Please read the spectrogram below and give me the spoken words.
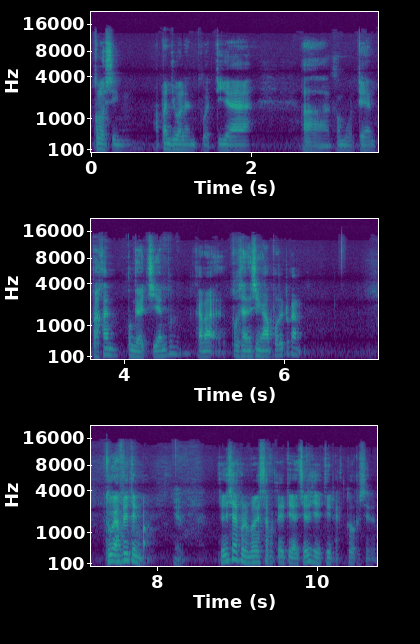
closing penjualan buat dia. Eh, kemudian bahkan penggajian pun karena perusahaan di Singapura itu kan do everything pak. Ya. jadi saya benar-benar seperti dia jadi jadi direktur situ.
